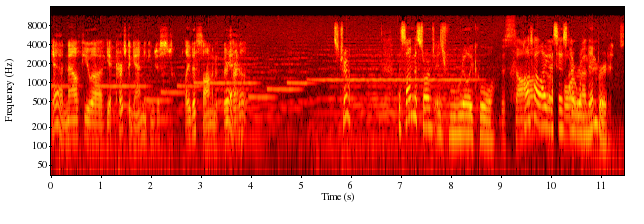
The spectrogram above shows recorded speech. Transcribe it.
Yeah, now if you uh, get cursed again, you can just play this song and it clears Yeah. right up. It's true. The Song of Storms is really cool. The song. Also, I like of that since I poor weather. remembered it.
